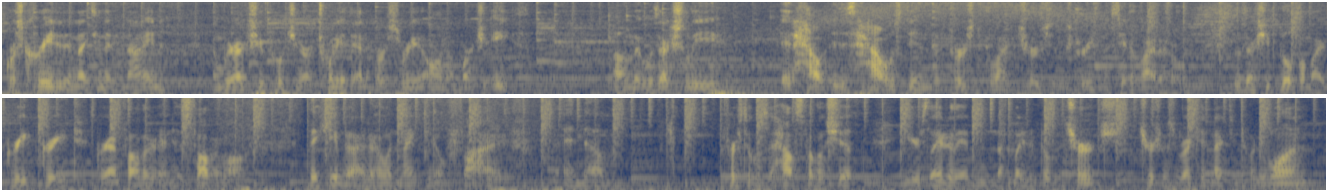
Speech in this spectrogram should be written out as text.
of course, created in 1999, and we're actually approaching our 20th anniversary on uh, March 8th. Um, it was actually, it, it is housed in the first black church that was created in the state of Idaho. It was actually built by my great great grandfather and his father in law. They came to Idaho in 1905. And um, first it was a house fellowship. Years later, they had enough money to build a church. The church was erected in 1921.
